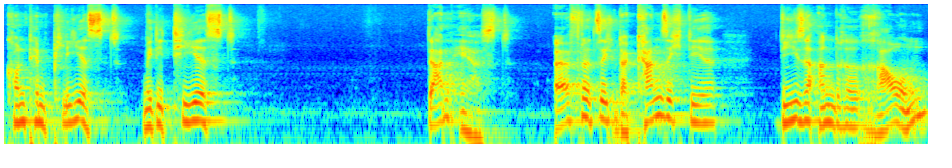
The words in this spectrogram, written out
kontemplierst, meditierst, dann erst öffnet sich oder kann sich dir dieser andere Raum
